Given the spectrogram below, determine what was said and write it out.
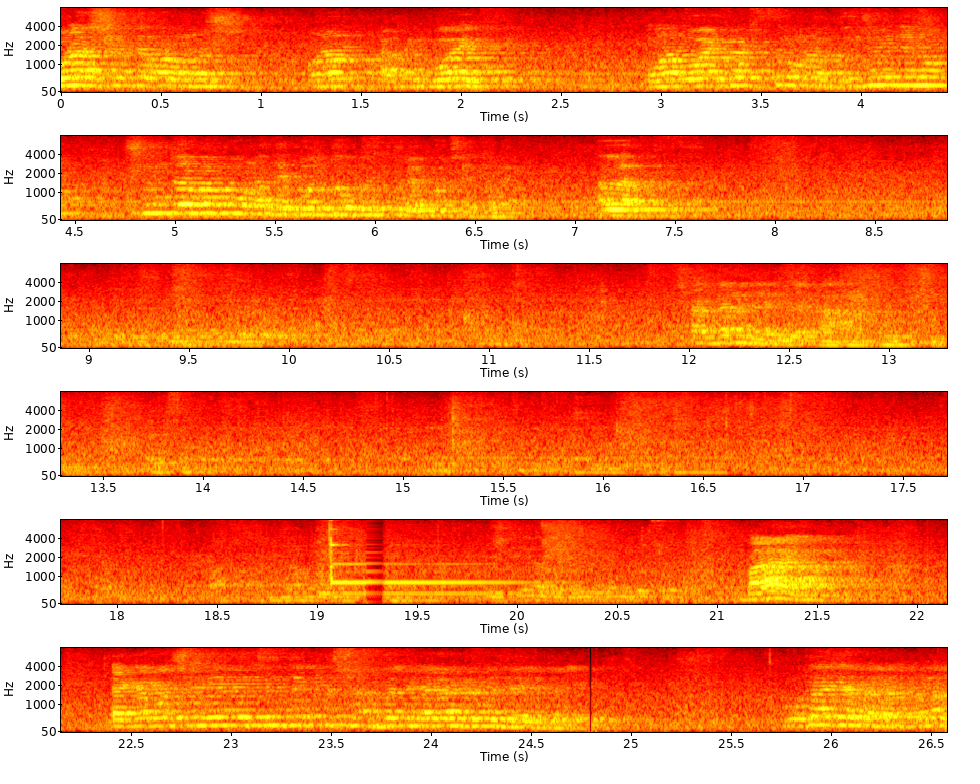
ওনার সাথে আবার ওনার ওনার আপনি ওয়াইফ ওনার ওয়াইফ আসছে, ওনার দুজনে যেন সুন্দরভাবে ওনাদের গন্তব্যস্থলে পৌঁছাতে পারে আল্লাহ সাবধানে আচ্ছা ভাই টাকা পয়সা নিয়ে যাচ্ছেন তো একটু সাবধানে গাড়ি করে যাবেন ভাই কোথায় যাবেন আপনারা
